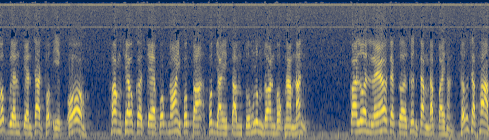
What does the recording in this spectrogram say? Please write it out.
วกเวียนเปลี่ยนชาติพบอีก โอ้ท่องเที่ยวเกิดแก่พบน้อยพบตาพบใหญ่ต่ำสูงลุ่มดอนบกน้ำนั้น ก็ล้วนแล้วจะเกิดขึ้นตั้งดับไปทันถึงสภาพ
